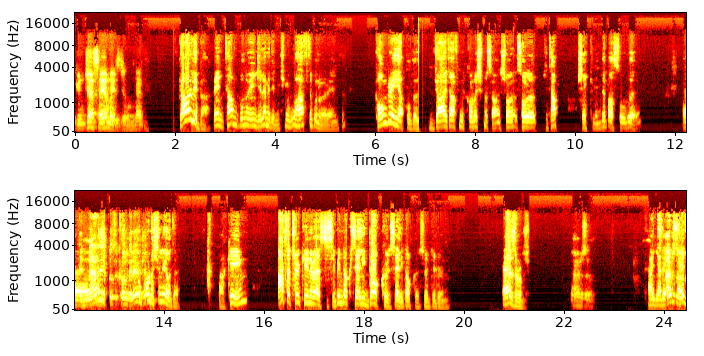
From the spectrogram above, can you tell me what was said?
güncel sayamayız canım. Nerede? Galiba ben tam bunu incelemedim. Çünkü bu hafta bunu öğrendim. Kongre yapıldı. Cahit bir konuşması sonra, sonra kitap şeklinde basıldı. Ee, e nerede yapıldı kongre? Bu konuşuluyordu. Bakayım. Atatürk Üniversitesi 1959, 59 ödülüm. Erzurum. Erzurum. Yani Erzurum, Ez,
